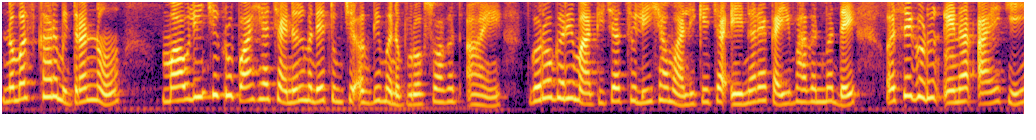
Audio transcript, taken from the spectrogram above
नमस्कार मित्रांनो माऊलींची कृपा ह्या चॅनलमध्ये तुमचे अगदी मनपूर्वक स्वागत आहे. घरोघरी मातीच्या चुली ह्या मालिकेच्या येणाऱ्या काही भागांमध्ये असे घडून येणार आहे की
